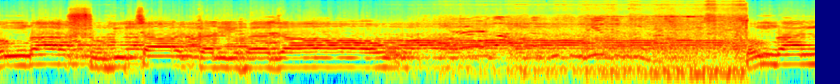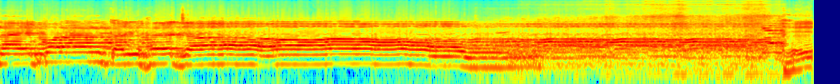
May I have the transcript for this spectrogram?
তোমরা সুবিচারকারী হয়ে যাও। তোমরা ন্যায় পরায়ণকারী হয়ে যাও। হে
